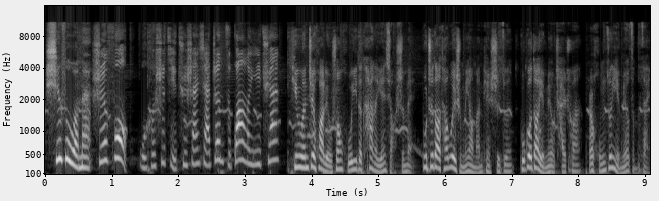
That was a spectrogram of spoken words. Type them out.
师傅，我们师傅，我和师姐去山下镇子逛了一圈。听闻这话，柳霜狐疑的看了眼小师妹，不知道她为什么要瞒骗师尊，不过倒也没有拆穿，而红尊也没有怎么在意。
